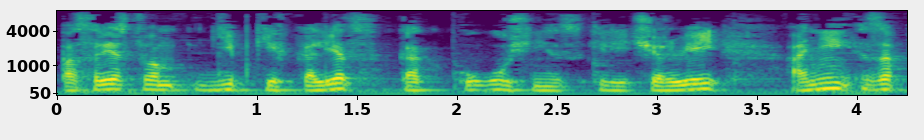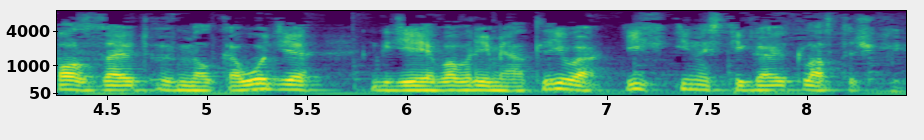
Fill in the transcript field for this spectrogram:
Посредством гибких колец, как у гусениц или червей, они заползают в мелководье, где во время отлива их и настигают ласточки,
